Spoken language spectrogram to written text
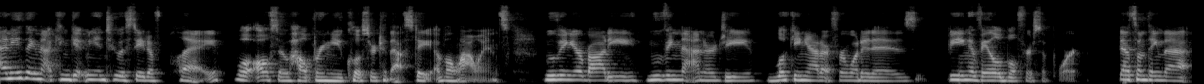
anything that can get me into a state of play will also help bring you closer to that state of allowance. Moving your body, moving the energy, looking at it for what it is, being available for support that's something that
